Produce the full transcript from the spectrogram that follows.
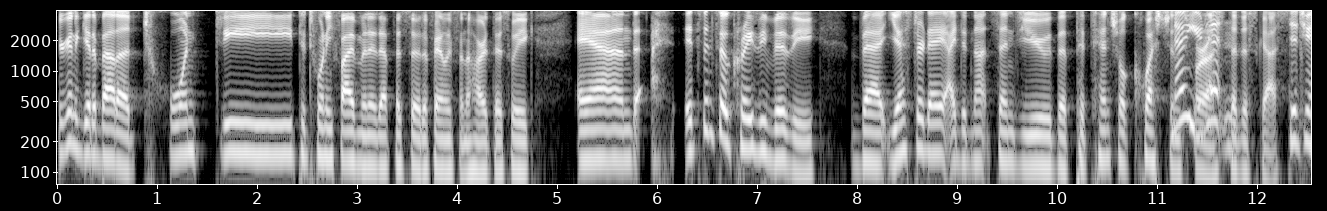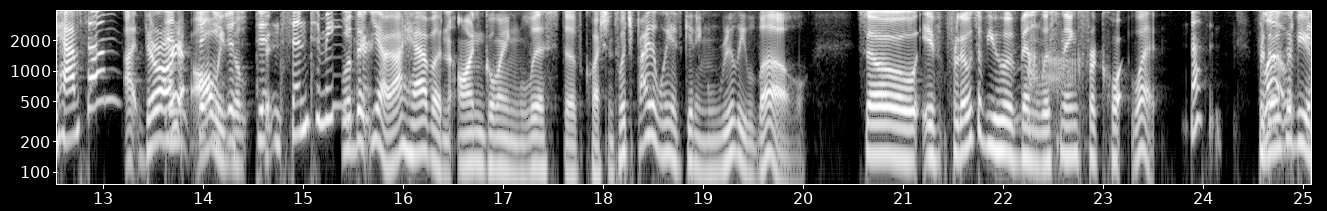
you're gonna get about a 20 to 25 minute episode of Family from the Heart this week, and it's been so crazy busy that yesterday I did not send you the potential questions No, for us to didn't. discuss. Did you have some? Uh, there are And that always you just a, didn't send to me. well, there, yeah, I have an ongoing list of questions, which by the way is getting really low. So, if for those of you who have been listening for qu- what nothing. for Low, those of you,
